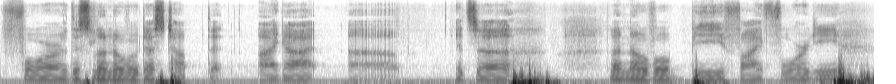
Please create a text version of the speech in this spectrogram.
for this Lenovo desktop that I got. Uh, it's a Lenovo B540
